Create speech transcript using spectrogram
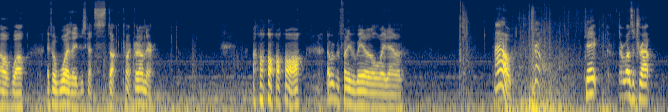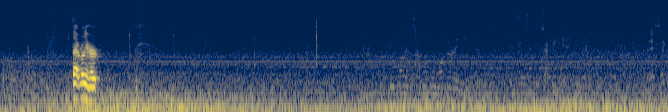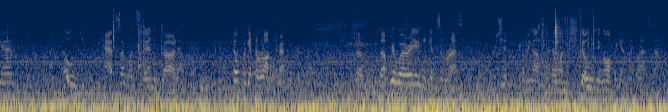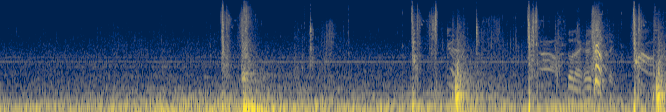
Oh, well, if it was, I just got stuck. Come on, go down there. Oh, that would have been funny if we made it all the way down. Ow! Okay, there was a trap. That really hurt. You worried some of them what they're in here. The entrance isn't exactly here. This again? I told you, we have someone standing guard out there. Don't forget the rock trap. So, stop your worrying and get some rest. The shift is coming up and I don't want you dozing off again like last time. Thought something.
